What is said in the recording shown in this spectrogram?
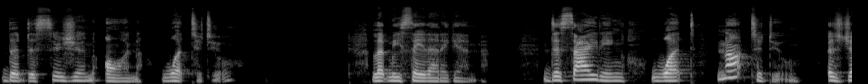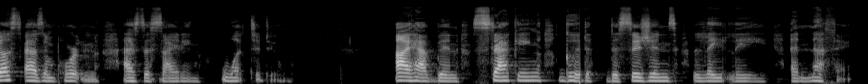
the decision on what to do. Let me say that again. Deciding what not to do is just as important as deciding what to do. I have been stacking good decisions lately, and nothing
